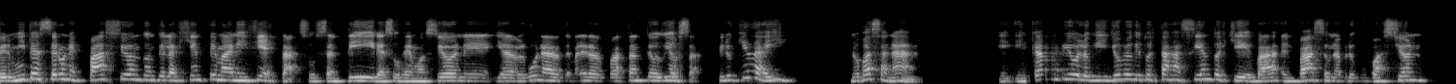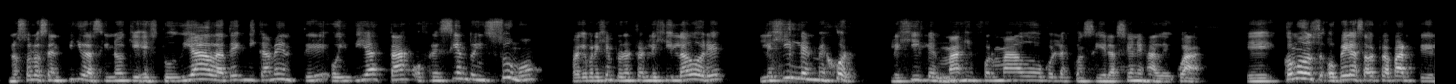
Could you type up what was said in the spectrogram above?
permiten ser un espacio en donde la gente manifiesta sus sentires, sus emociones y alguna de manera bastante odiosa, pero queda ahí, no pasa nada. En cambio, lo que yo veo que tú estás haciendo es que va en base a una preocupación no solo sentida, sino que estudiada técnicamente, hoy día estás ofreciendo insumos para que, por ejemplo, nuestros legisladores legislen mejor, legislen mm. más informado con las consideraciones adecuadas. Eh, ¿Cómo opera esa otra parte?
